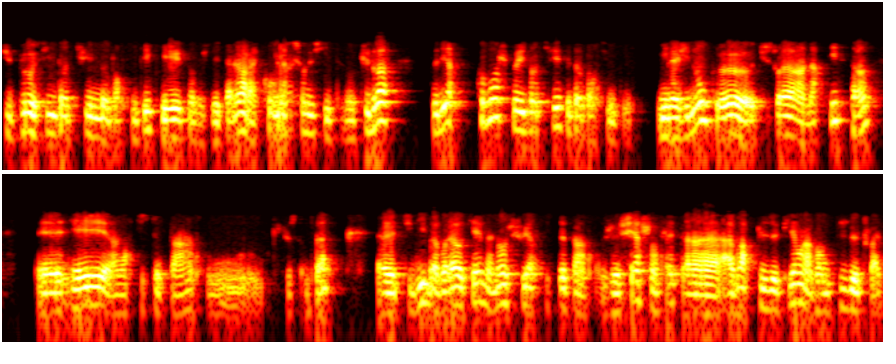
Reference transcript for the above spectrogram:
Tu peux aussi identifier une opportunité qui est, comme je disais tout à l'heure, la conversion du site. Donc tu dois te dire comment je peux identifier cette opportunité. Imaginons que tu sois un artiste hein, et, un artiste peintre ou quelque chose comme ça. Euh, tu dis bah voilà ok maintenant je suis artiste peintre. Je cherche en fait à avoir plus de clients, à vendre plus de toiles.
